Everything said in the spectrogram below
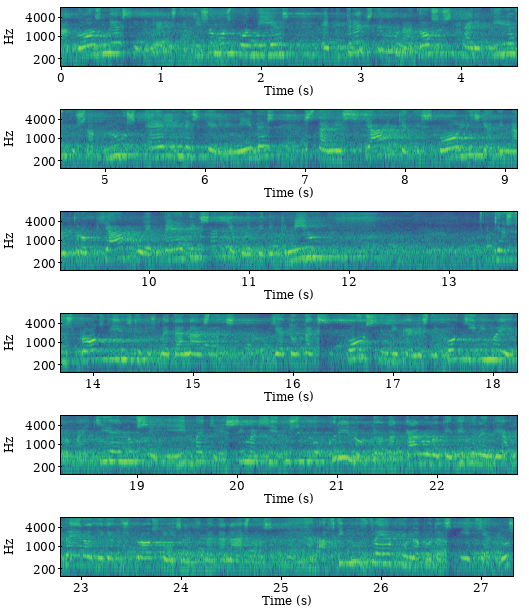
Παγκόσμιας Συνδικαλιστικής Ομοσπονδίας επιτρέψτε μου να δώσω συγχαρητήρια στους απλούς Έλληνες και Ελληνίδες στα νησιά και τις πόλεις για την ανθρωπιά που επέδειξαν και που επιδεικνύουν και στους πρόσφυγες και τους μετανάστες. Για το ταξικό συνδικαλιστικό κίνημα η Ευρωπαϊκή Ένωση, η ΕΠΑ και οι σύμμαχοί τους υποκρίνονται όταν κάνουν ότι δίθεν ενδιαφέρονται για τους πρόσφυγες και τους μετανάστες. Αυτοί που φεύγουν από τα σπίτια τους,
